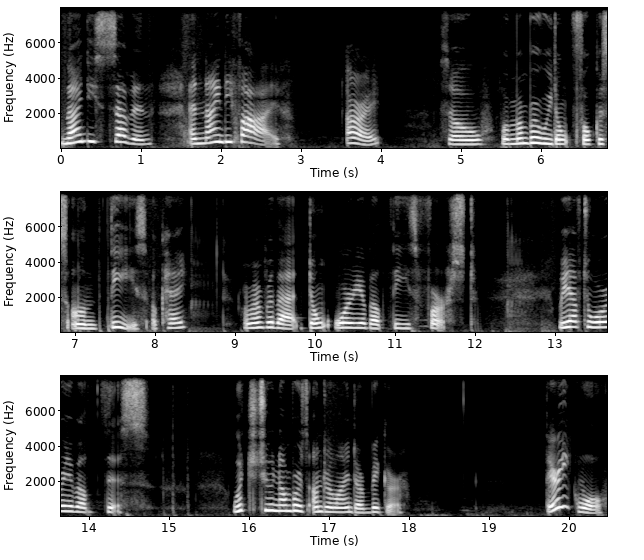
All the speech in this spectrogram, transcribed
97 and 95. All right. So remember we don't focus on these, okay? Remember that. Don't worry about these first. We have to worry about this. Which two numbers underlined are bigger? They're equal.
